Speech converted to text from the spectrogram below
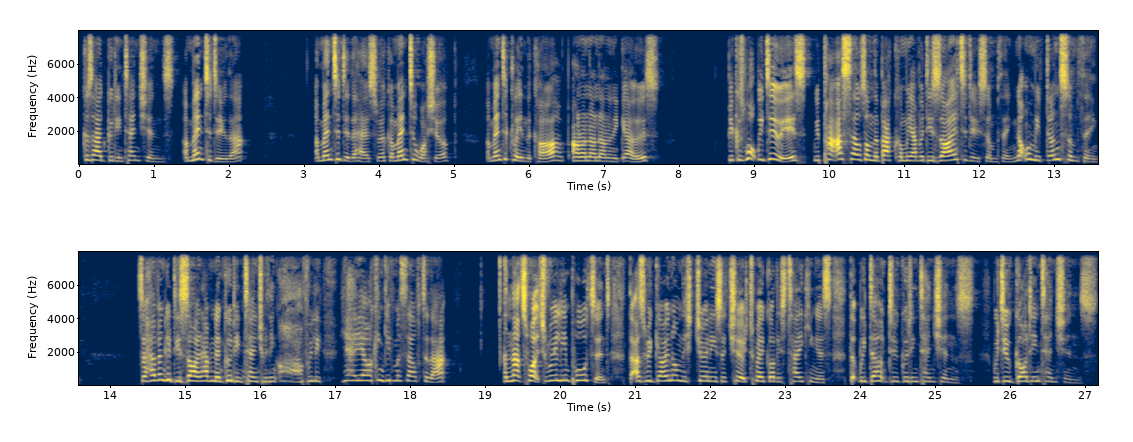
Because I had good intentions. I meant to do that. I meant to do the housework. I meant to wash up. I meant to clean the car. On and on and on it goes. Because what we do is we pat ourselves on the back when we have a desire to do something, not when we've done something. So having a desire, having a good intention, we think, oh, I've really, yeah, yeah, I can give myself to that. And that's why it's really important that as we're going on this journey as a church to where God is taking us, that we don't do good intentions. We do God intentions.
